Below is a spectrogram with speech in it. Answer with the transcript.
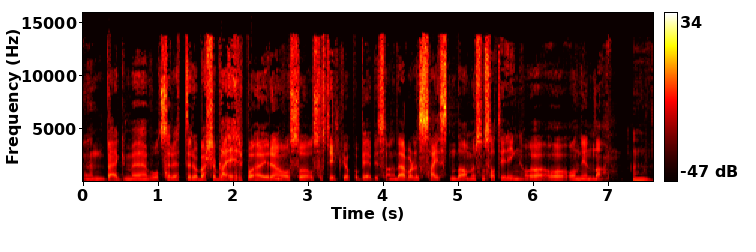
en bag med våtservietter og bæsjebleier på høyre, og så, og så, stilte vi opp på babysang. Der var det 16 damer som satt i ring og, og, og nynna. Mm.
